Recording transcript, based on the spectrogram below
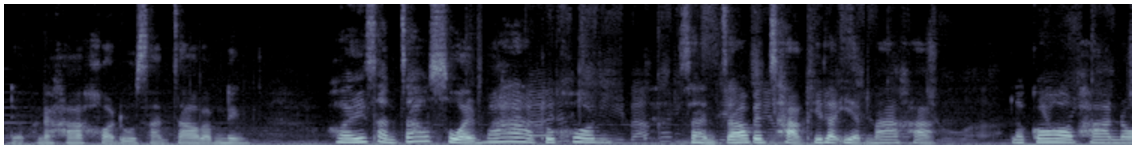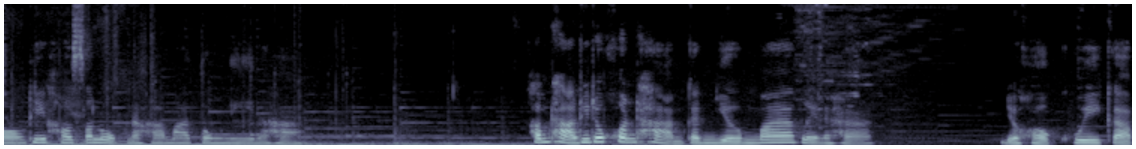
เดี๋ยวนะคะ ขอดูศาลเจ้าแป๊บหนึงเฮ้ยศาลเจ้าสวยมากทุกคนศาลเจ้าเป็นฉากที่ละเอียดมากค่ะ แล้วก็พาน้องที่เขาสลบนะคะมาตรงนี้นะคะ คำถามที่ทุกคนถามกันเยอะมากเลยนะคะ เดี๋ยวขอคุยกับ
